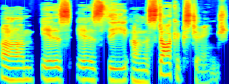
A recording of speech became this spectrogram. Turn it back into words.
um, is is the uh, stock exchange,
